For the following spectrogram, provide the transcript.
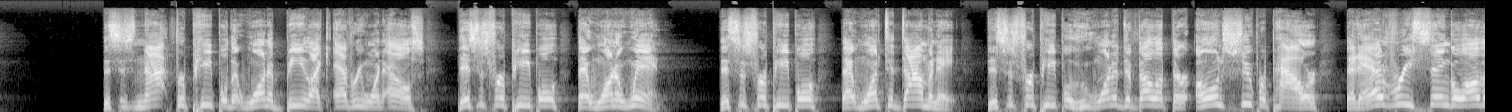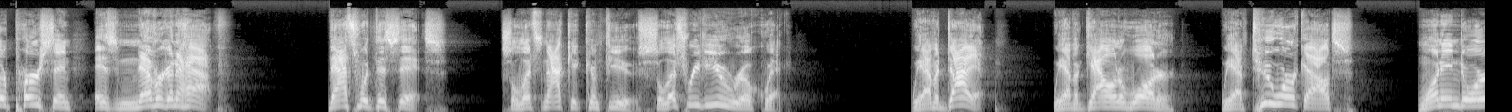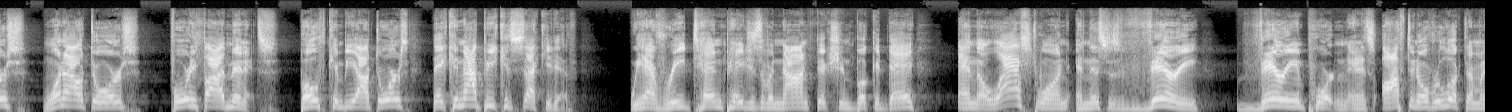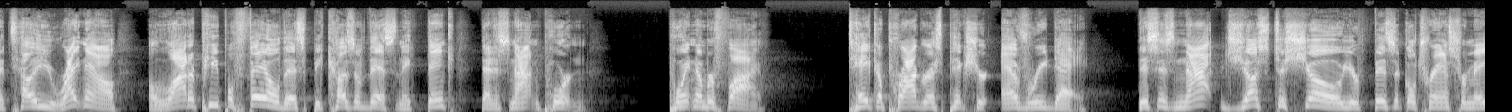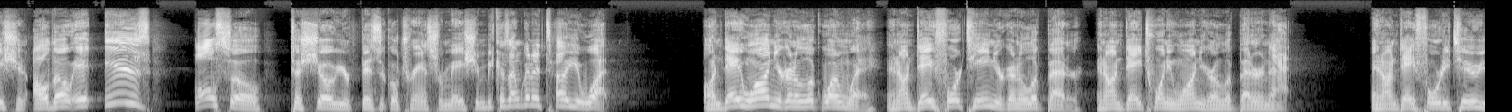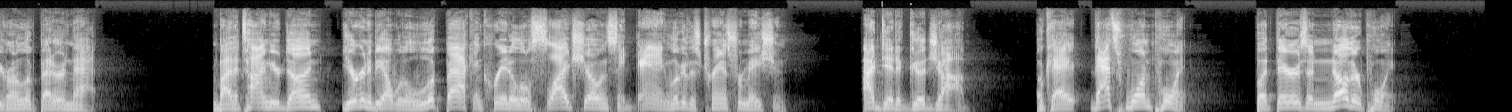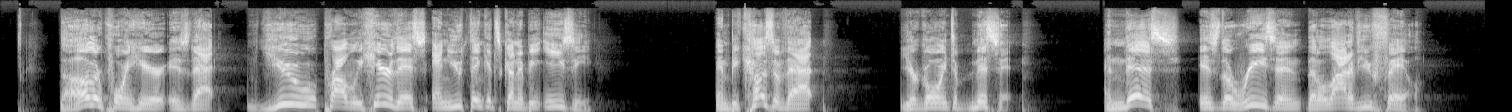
This is not for people that want to be like everyone else. This is for people that want to win. This is for people that want to dominate. This is for people who want to develop their own superpower that every single other person is never going to have. That's what this is. So let's not get confused. So let's review real quick. We have a diet, we have a gallon of water, we have two workouts, one indoors, one outdoors, 45 minutes. Both can be outdoors, they cannot be consecutive. We have read 10 pages of a nonfiction book a day. And the last one, and this is very, very important, and it's often overlooked. I'm going to tell you right now a lot of people fail this because of this, and they think that it's not important. Point number five take a progress picture every day. This is not just to show your physical transformation, although it is also to show your physical transformation, because I'm going to tell you what on day one, you're going to look one way. And on day 14, you're going to look better. And on day 21, you're going to look better than that. And on day 42, you're going to look better than that. By the time you're done, you're going to be able to look back and create a little slideshow and say, dang, look at this transformation. I did a good job. Okay. That's one point. But there's another point. The other point here is that you probably hear this and you think it's going to be easy. And because of that, you're going to miss it. And this is the reason that a lot of you fail.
